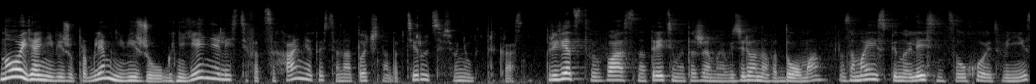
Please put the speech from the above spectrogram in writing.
Но я не вижу проблем, не вижу гниения листьев, отсыхания, то есть она точно адаптируется, все у нее будет прекрасно. Приветствую вас на третьем этаже моего зеленого дома. За моей спиной лестница уходит вниз,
